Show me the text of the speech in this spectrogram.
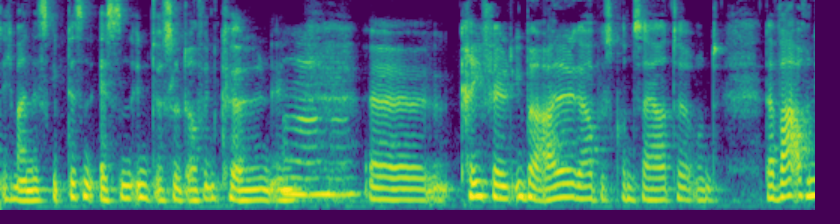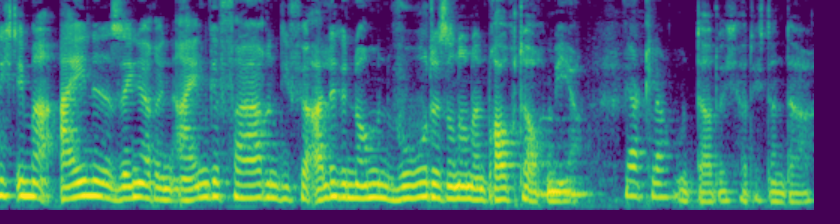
ich meine, es gibt es in Essen, in Düsseldorf, in Köln, in mhm. äh, Krefeld, überall gab es Konzerte. Und da war auch nicht immer eine Sängerin eingefahren, die für alle genommen wurde, sondern man brauchte auch mehr. Ja, klar. Und dadurch hatte ich dann da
